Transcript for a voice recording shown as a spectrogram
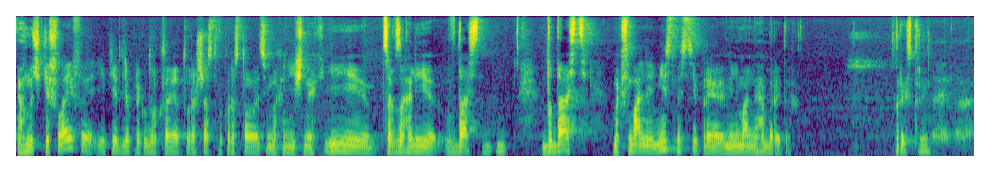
гнучкі шлейфи, які для прикладу в клавіатурах часто використовуються в механічних, і це взагалі вдасть, додасть максимальної міцності при мінімальних габаритах пристрою. Так, так.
